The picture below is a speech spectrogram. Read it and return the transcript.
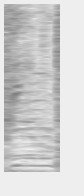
give me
